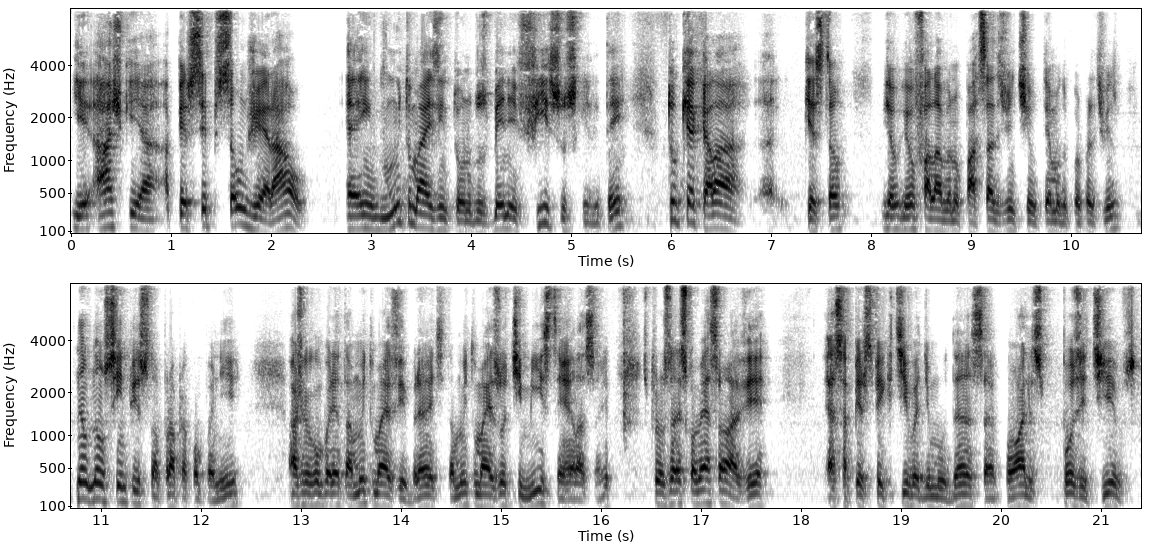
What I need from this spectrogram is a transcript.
e acho que a, a percepção geral é em, muito mais em torno dos benefícios que ele tem do que aquela questão. Eu, eu falava no passado, a gente tinha o tema do corporativismo, não, não sinto isso na própria companhia. Acho que a companhia está muito mais vibrante, está muito mais otimista em relação a isso. Os profissionais começam a ver essa perspectiva de mudança com olhos positivos,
